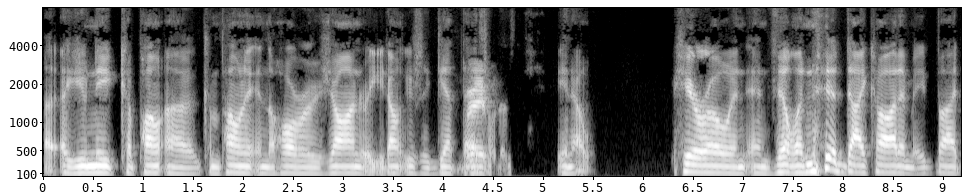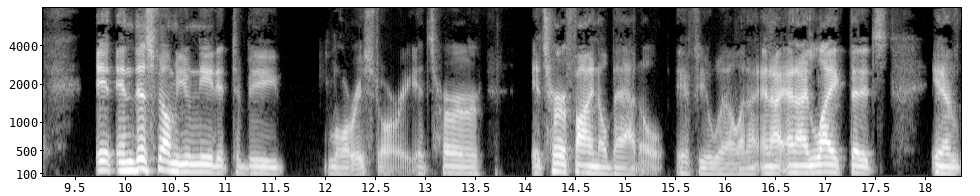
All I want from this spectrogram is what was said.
a, unique compo- uh, component in the horror genre. You don't usually get that Right. sort of you know hero and and villain dichotomy, but in, in this film, you need it to be Laurie's story. It's her, it's her final battle, if you will, and I and I and I like that it's, you know,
